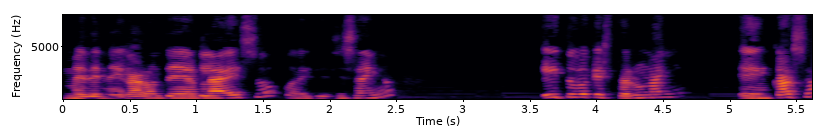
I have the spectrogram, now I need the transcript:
me denegaron tenerla ESO con 16 años y tuve que estar un año en casa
